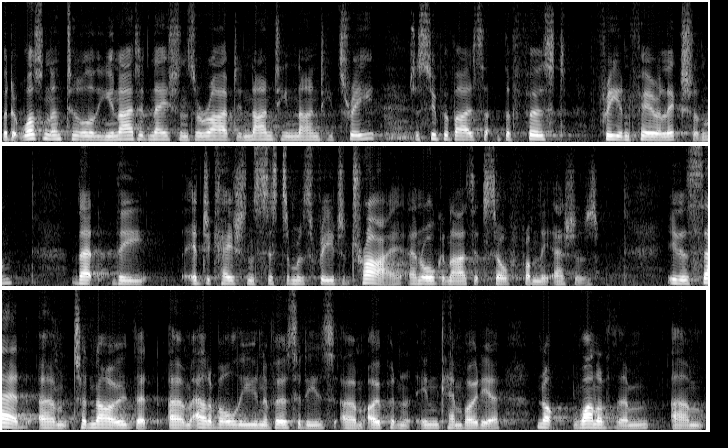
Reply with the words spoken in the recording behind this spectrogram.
But it wasn't until the United Nations arrived in 1993 to supervise the first free and fair election that the education system was free to try and organise itself from the ashes. It is sad um, to know that um, out of all the universities um, open in Cambodia, not one of them, um,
